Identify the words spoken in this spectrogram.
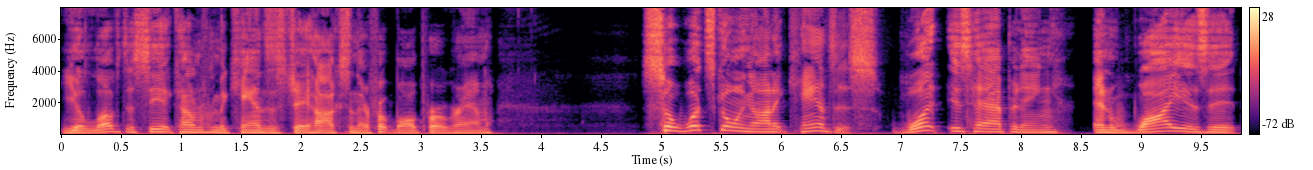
You love to see it come from the Kansas Jayhawks and their football program. So, what's going on at Kansas? What is happening, and why is it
